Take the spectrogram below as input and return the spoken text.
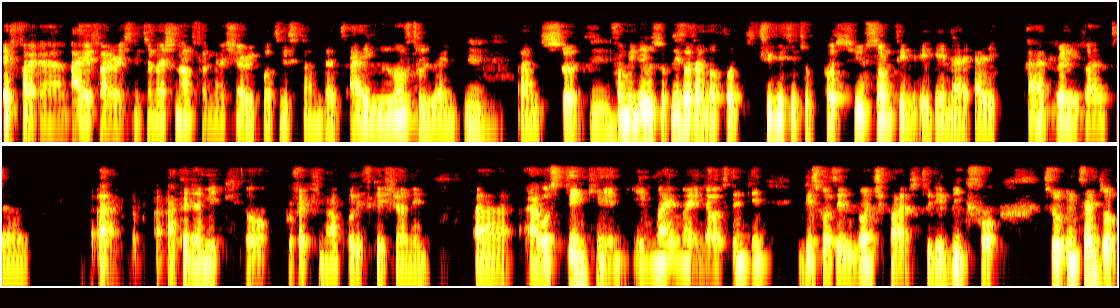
FI, uh, IFRS, International Financial Reporting Standards. I love to learn. Mm, Um, so mm, for me, this, was- this was an opportunity to pursue something again. I, I had relevant um, a- academic or professional qualification in. Uh, I was thinking, in my mind, I was thinking this was a launch pad to the big four. So, in terms of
